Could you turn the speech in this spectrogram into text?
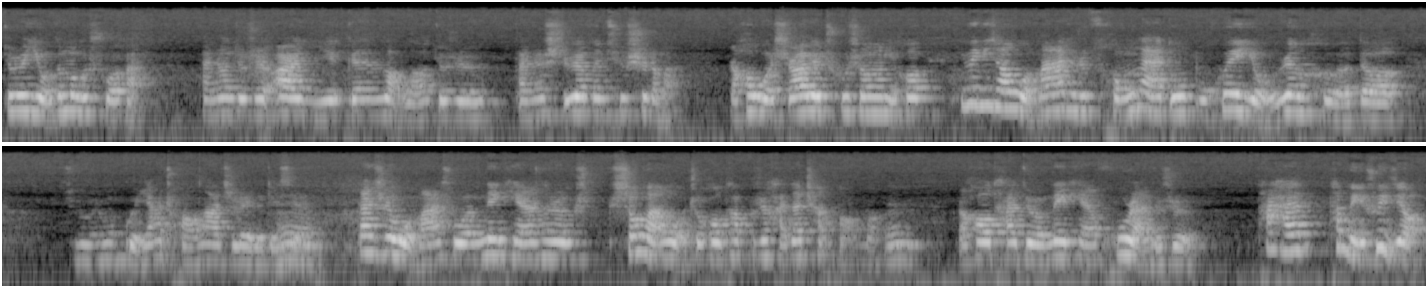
就是有这么个说法。反正就是二姨跟姥姥，就是反正十月份去世的嘛。然后我十二月出生以后，因为你想，我妈就是从来都不会有任何的，就是什么鬼压床啊之类的这些。嗯但是我妈说那天她是生完我之后，她不是还在产房嘛，嗯。然后她就那天忽然就是，她还她没睡觉，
